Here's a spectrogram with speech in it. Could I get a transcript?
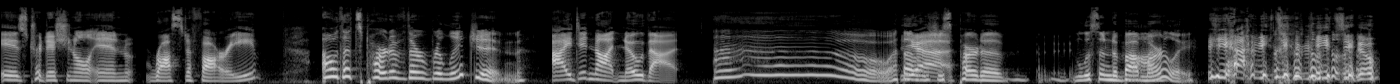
is traditional in Rastafari. Oh, that's part of their religion. I did not know that. Ah. Oh, I thought it was just part of listen to Bob Marley. Yeah, me too. Me too.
